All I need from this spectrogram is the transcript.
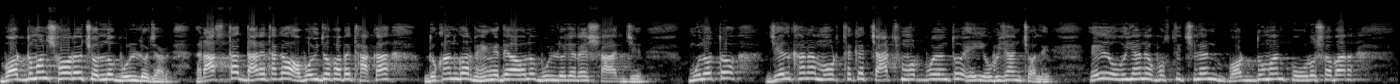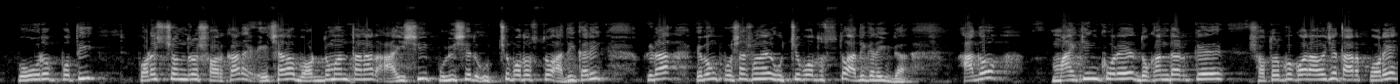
বর্ধমান শহরেও চলল বুলডোজার। রাস্তার ধারে থাকা অবৈধভাবে থাকা দোকানঘর ভেঙে দেওয়া হলো বুলডোজারের সাহায্যে। মূলত জেলখানা মোড় থেকে চার্চ মোড় পর্যন্ত এই অভিযান চলে। এই অভিযানে উপস্থিত ছিলেন বর্ধমান পৌরসভার পৌরপতি পরেশচন্দ্র সরকার, এছাড়াও বর্ধমান থানার আইসি, পুলিশের উচ্চপদস্থ আধিকারিকরা এবং প্রশাসনের উচ্চপদস্থ আধিকারিকরা। আগেও মাইকিং করে দোকানদারকে সতর্ক করা হয়েছে, তারপরে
